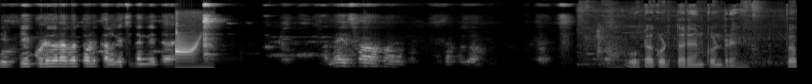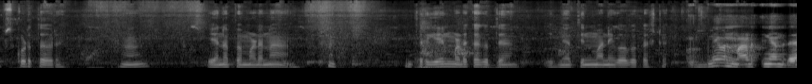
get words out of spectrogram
ಈ ಟೀ ಕುಡಿದ್ರಾಗತ್ತ ಒಳಗೆ ಕಲ್ಗೆ ಚಿಂದಂಗೆ ಐತೆ. ಊಟ ಕೊಡ್ತಾರೆ ಅನ್ಕೊಂಡ್ರೆ ಪಪ್ಸ್ ಕೊಡ್ತಾವ್ರೆ. ಹಾಂ ಏನಪ್ಪ ಮಾಡೋಣ? ಏನ್ ಏನು ಮಾಡೋಕ್ಕಾಗುತ್ತೆ? ಇದನ್ನೇ ತಿನ್ ಮನೆಗೆ ಹೋಗ್ಬೇಕಷ್ಟೇ. ಇದನ್ನೇ ಒಂದು ಮಾಡ್ತೀನಿ ಅಂದರೆ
